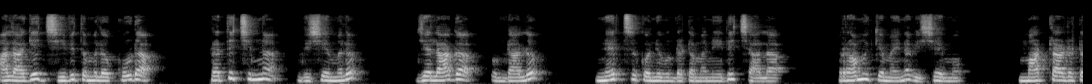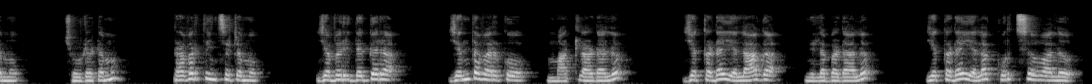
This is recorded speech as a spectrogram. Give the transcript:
అలాగే జీవితంలో కూడా ప్రతి చిన్న విషయంలో ఎలాగా ఉండాలో నేర్చుకొని ఉండటం అనేది చాలా ప్రాముఖ్యమైన విషయము. మాట్లాడటము చూడటము ప్రవర్తించటము ఎవరి దగ్గర ఎంతవరకు మాట్లాడాలో? ఎక్కడ ఎలాగ నిలబడాలో? ఎక్కడ ఎలా కూర్చోవాలో?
